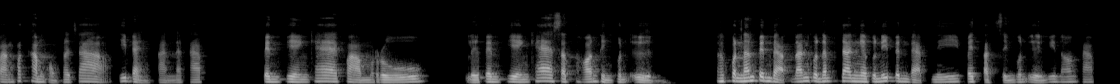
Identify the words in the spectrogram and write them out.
ฟังพระคำของพระเจ้าที่แบ่งปันนะครับ เป็นเพียงแค่ความรู้ หรือเป็นเพียงแค่สะท้อนถึงคนอื่นคนนั้นเป็นแบบนั้นคนนั้นนั่นไงคนนี้เป็นแบบนี้ไปตัดสินคนอื่นพี่น้องครับ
